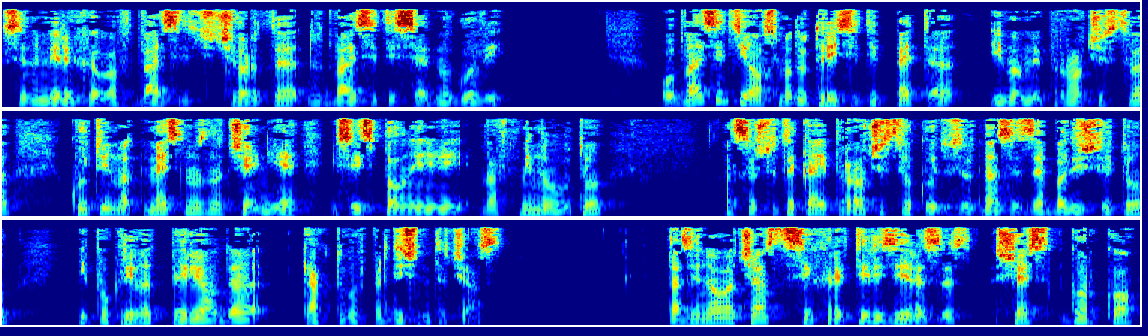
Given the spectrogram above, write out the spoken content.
се намираха в 24 до 27 глави. От 28 до 35 имаме пророчества, които имат местно значение и са изпълнени в миналото, а също така и пророчества, които се отнасят за бъдещето и покриват периода, както в предишната част. Тази нова част се характеризира с 6 горко,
